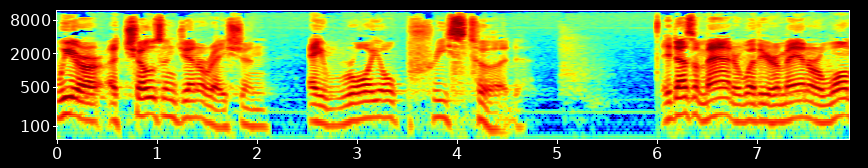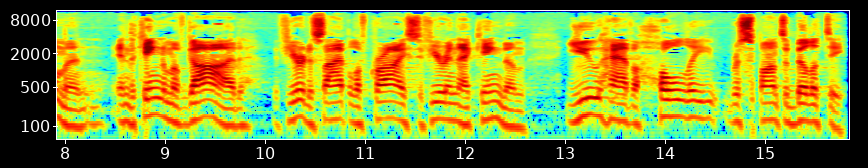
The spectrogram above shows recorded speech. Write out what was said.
we are a chosen generation, a royal priesthood. It doesn't matter whether you're a man or a woman in the kingdom of God if you're a disciple of Christ, if you're in that kingdom, you have a holy responsibility.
